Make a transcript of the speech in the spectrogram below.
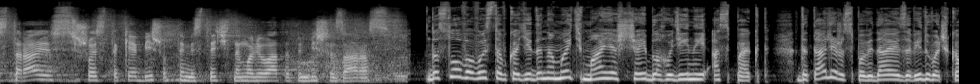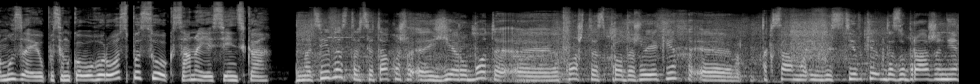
Стараюсь щось таке більш оптимістичне малювати, тим більше зараз. До слова, виставка Єдина мить має ще й благодійний аспект. Деталі розповідає завідувачка музею писанкового розпису Оксана Ясінська. На цій виставці також е, є роботи, е, кошти з продажу яких е, так само і листівки, де зображені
